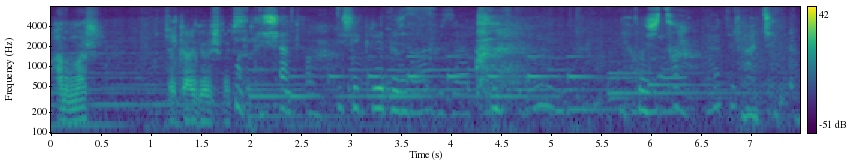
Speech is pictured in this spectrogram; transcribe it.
Hanımlar, tekrar görüşmek üzere. Muhteşem. Teşekkür ederiz. Güzel. Hoştu. Gerçekten.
